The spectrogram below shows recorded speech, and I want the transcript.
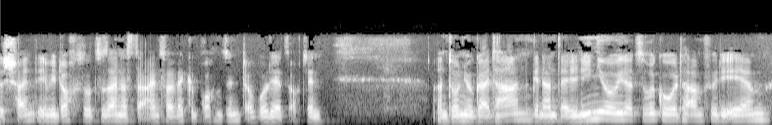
es scheint irgendwie doch so zu sein, dass da ein, zwei weggebrochen sind, obwohl die jetzt auch den Antonio Gaitan, genannt El Nino, wieder zurückgeholt haben für die EM,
